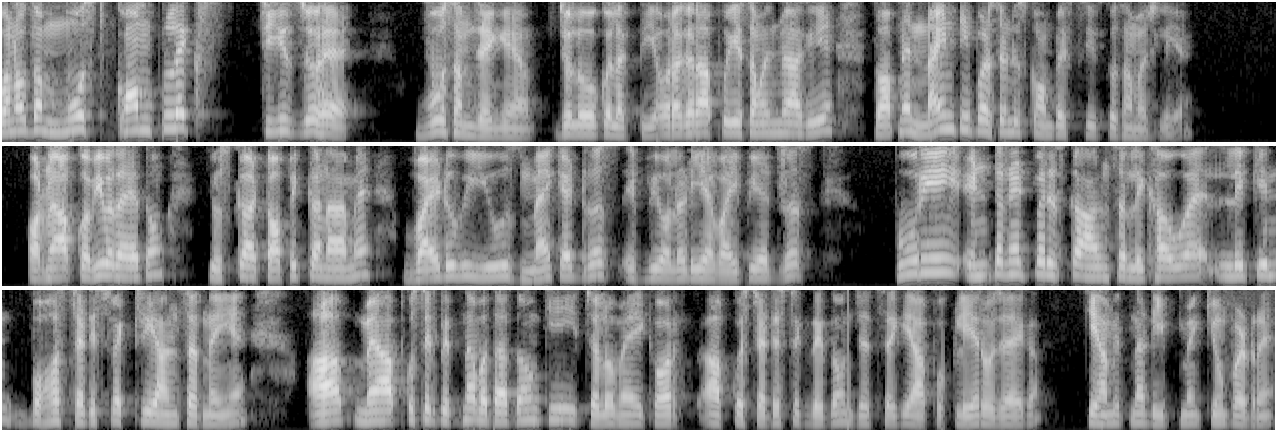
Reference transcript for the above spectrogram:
one of the most complex चीज़ जो है वो समझेंगे आप जो लोगों को लगती है। और अगर आपको ये समझ में आ गई है तो आपने 90 परसेंट उस कॉम्प्लेक्स चीज़ को समझ लिया है। और मैं आपको अभी बता देता हूँ कि उसका टॉपिक का नाम है why do we use MAC address if we already have IP address पूरी इंटरनेट पर इसका आंसर लिखा हुआ है, लेकिन बहुत सेटिस्फैक्ट्री आंसर नहीं है। आप, मैं आपको सिर्फ़ इतना बताता हूँ कि चलो मैं एक और आपको स्टेटिस्टिक्स देता हूँ जिससे कि आपको क्लियर हो जाएगा कि हम इतना डीप में क्यों पढ़ रहे हैं।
